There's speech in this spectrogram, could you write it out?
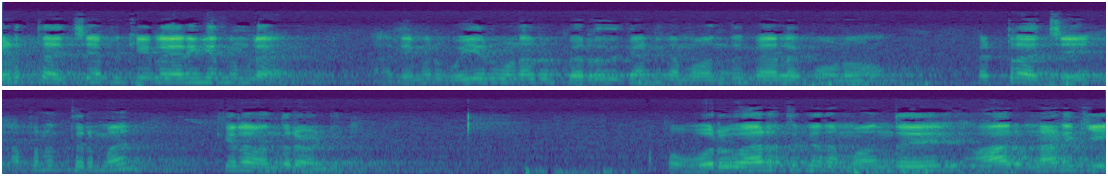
எடுத்தாச்சு அப்போ கீழே இறங்கிடணும்ல. அதே மாதிரி உயிர் உணர்வு பெறதுக்காண்டி நம்ம வந்து மேலே போனோம். பெற்றாச்சு. அப்புறம் திரும்ப கீழே வந்துட வேண்டியது அப்போ ஒரு வாரத்துக்கு நம்ம வந்து ஆறு நாளைக்கு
